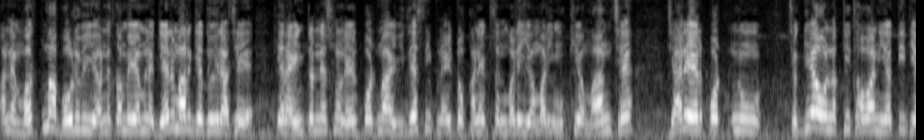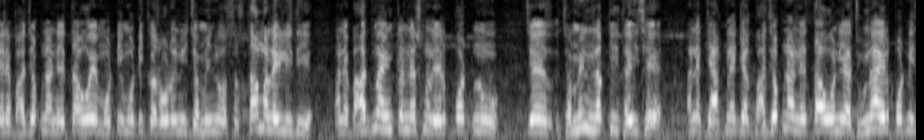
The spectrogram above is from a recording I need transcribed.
અને મતમાં ભોળવી અને તમે એમને ગેરમાર્ગે દોર્યા છે ત્યારે ઇન્ટરનેશનલ એરપોર્ટમાં વિદેશી ફ્લાઇટો કનેક્શન મળી અમારી મુખ્ય માંગ છે. જ્યારે એરપોર્ટનું જગ્યાઓ નક્કી થવાની હતી ત્યારે ભાજપના નેતાઓએ મોટી મોટી કરોડોની જમીનો સસ્તામાં લઈ લીધી અને બાદમાં ઇન્ટરનેશનલ એરપોર્ટનું જે જમીન નક્કી થઈ છે અને ક્યાંક ને ક્યાંક ભાજપના નેતાઓની આ જૂના એરપોર્ટની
